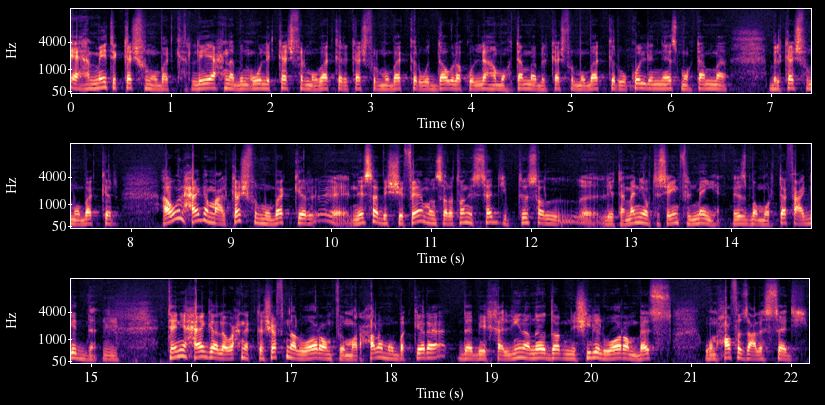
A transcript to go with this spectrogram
أهمية الكشف المبكر. ليه إحنا بنقول الكشف المبكر الكشف المبكر والدولة كلها مهتمة بالكشف المبكر وكل الناس مهتمة بالكشف المبكر؟ أول حاجة مع الكشف المبكر نسب الشفاء من سرطان الثدي بتصل ل 98% نسبة مرتفعة جدا. م. تاني حاجة لو إحنا اكتشفنا الورم في مرحلة مبكرة ده بيخلينا نقدر نشيل الورم بس ونحافظ على الثدي.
